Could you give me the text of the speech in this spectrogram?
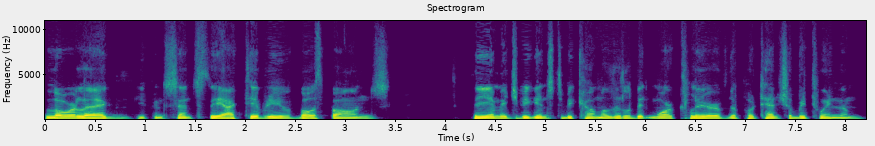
lower leg. You can sense the activity of both bones the image begins to become a little bit more clear of the potential between them.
